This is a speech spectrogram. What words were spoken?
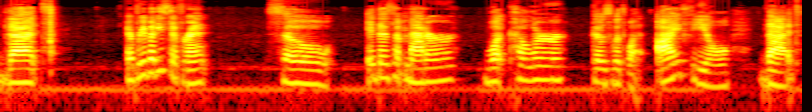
that everybody's different. So, it doesn't matter what color goes with what. I feel that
